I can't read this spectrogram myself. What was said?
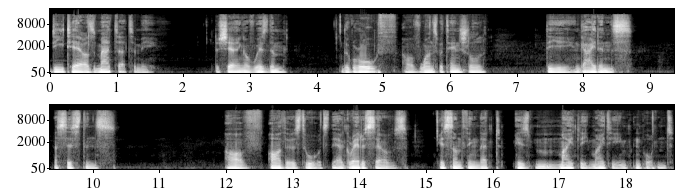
details matter to me. The sharing of wisdom, the growth of one's potential, the guidance, assistance of others towards their greater selves is something that is mighty, mighty important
